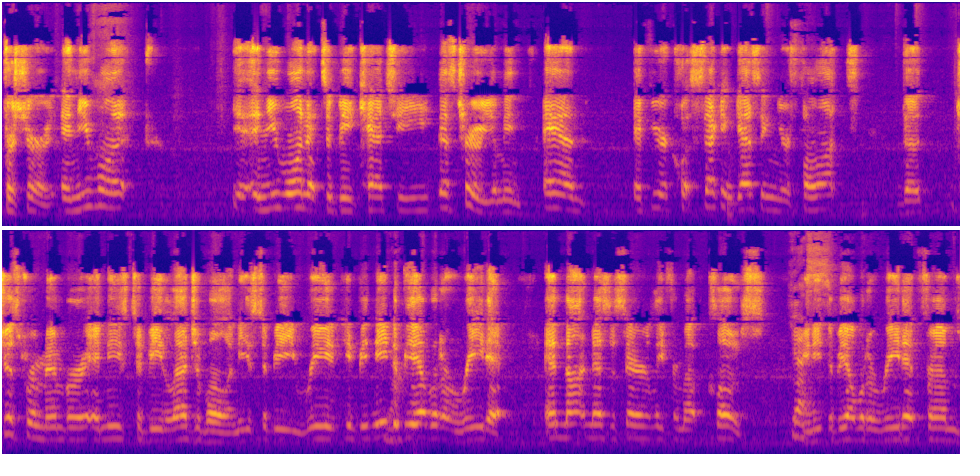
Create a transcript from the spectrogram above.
For sure. And you want and you want it to be catchy. That's true. I mean, and if you're second guessing your fonts, the just remember it needs to be legible. It needs to be read. You be, need to be able to read it, and not necessarily from up close. Yes. You need to be able to read it from,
